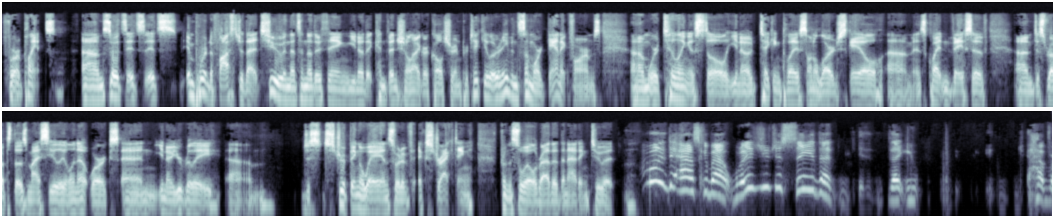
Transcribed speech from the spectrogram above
for plants um, so it's it's it's important to foster that too, and that's another thing you know that conventional agriculture in particular, and even some organic farms, um, where tilling is still you know taking place on a large scale, um, is quite invasive, um, disrupts those mycelial networks, and you know you're really um, just stripping away and sort of extracting from the soil rather than adding to it. I wanted to ask about what did you just say that that you have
